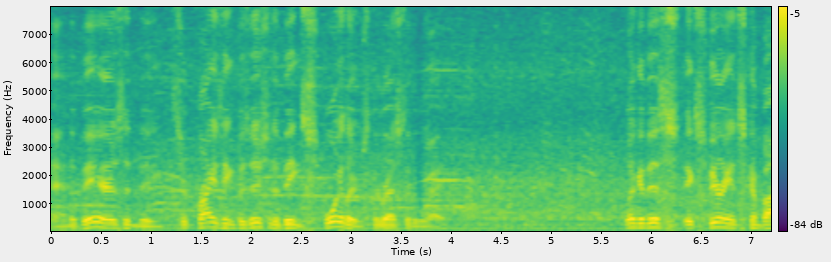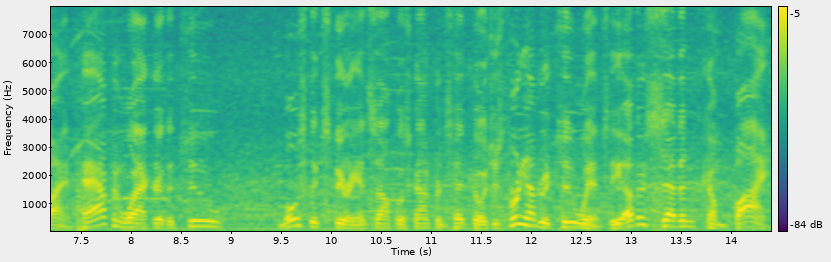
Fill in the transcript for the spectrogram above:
And the Bears in the surprising position of being spoilers the rest of the way. Look at this experience combined. Teaff and Wacker, the two most experienced Southwest Conference head coaches, 302 wins. The other seven combined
